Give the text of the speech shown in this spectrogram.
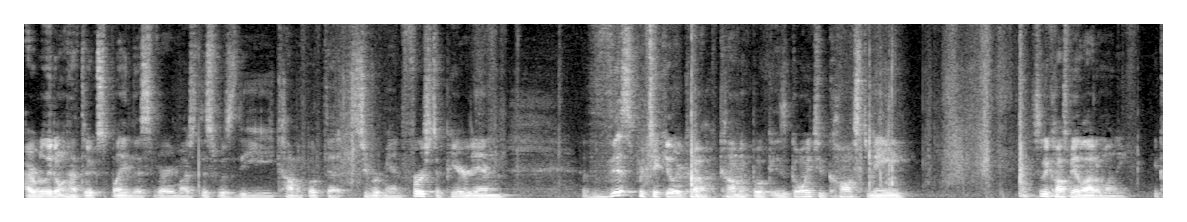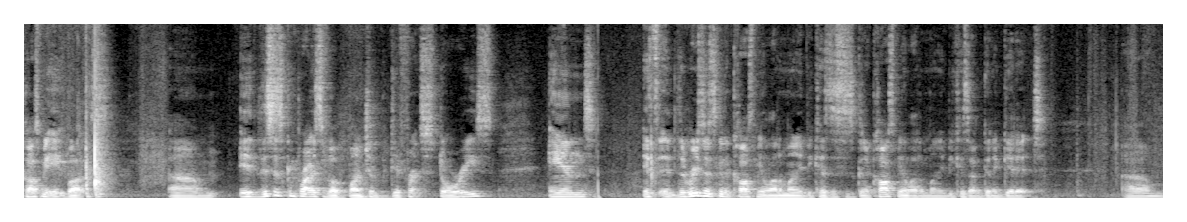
I really don't have to explain this very much. This was the comic book that Superman first appeared in. This particular co comic book is going to cost me. It's going to cost me a lot of money. It cost me eight bucks. Um, it, this is comprised of a bunch of different stories, and it's it, the reason it's going to cost me a lot of money because this is going to cost me a lot of money because I'm going to get it um,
